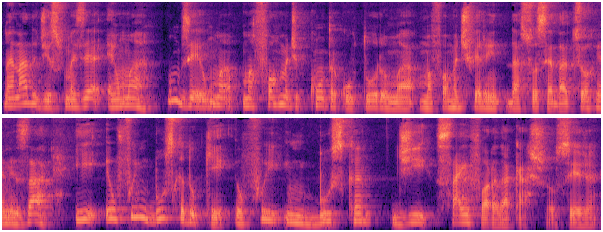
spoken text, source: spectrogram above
não é nada disso, mas é, é uma, vamos dizer, uma, uma forma de contracultura, uma, uma forma diferente da sociedade se organizar. E eu fui em busca do quê? Eu fui em busca de sair fora da caixa, ou seja,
